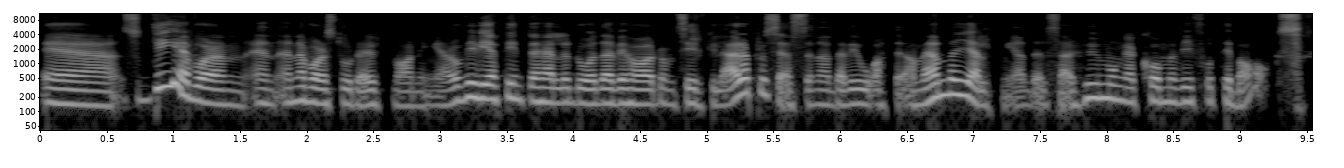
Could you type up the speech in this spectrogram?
Eh, så det är våran, en, en, av våra stora utmaningar. Och vi vet inte heller då där vi har de cirkulära processerna där vi återanvänder hjälpmedel, så här, hur många kommer vi få tillbaks?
